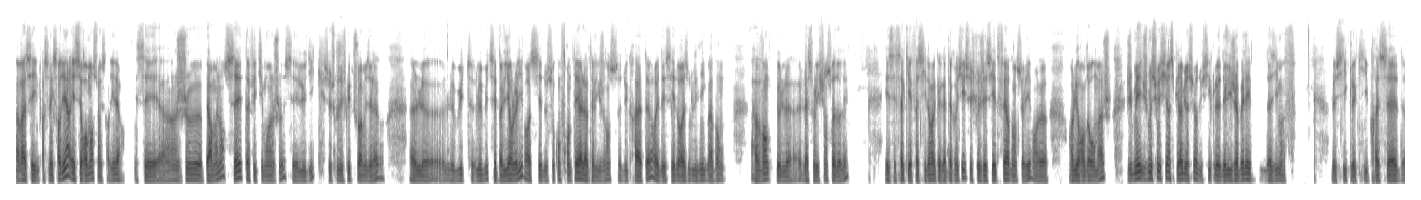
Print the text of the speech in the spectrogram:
Enfin, c'est une personne extraordinaire et ses romans sont extraordinaires. C'est un jeu permanent, c'est effectivement un jeu, c'est ludique. C'est ce que j'explique toujours à mes élèves. Le but le but, c'est pas de lire le livre, c'est de se confronter à l'intelligence du créateur et d'essayer de résoudre l'énigme avant que la solution soit donnée et c'est ça qui est fascinant avec Agatha Christie. C'est ce que j'ai essayé de faire dans ce livre, en lui rendant hommage. Je mais je me suis aussi inspiré bien sûr du cycle d'Elijah Ballet, d'Asimov. Le cycle qui précède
